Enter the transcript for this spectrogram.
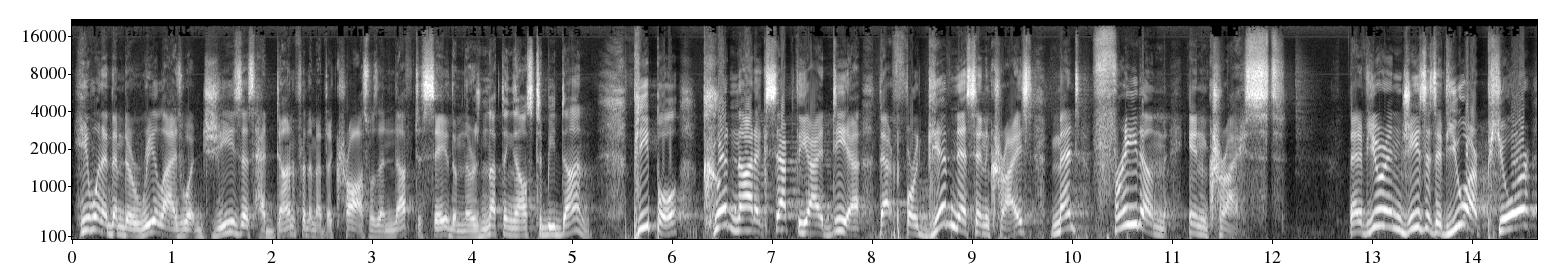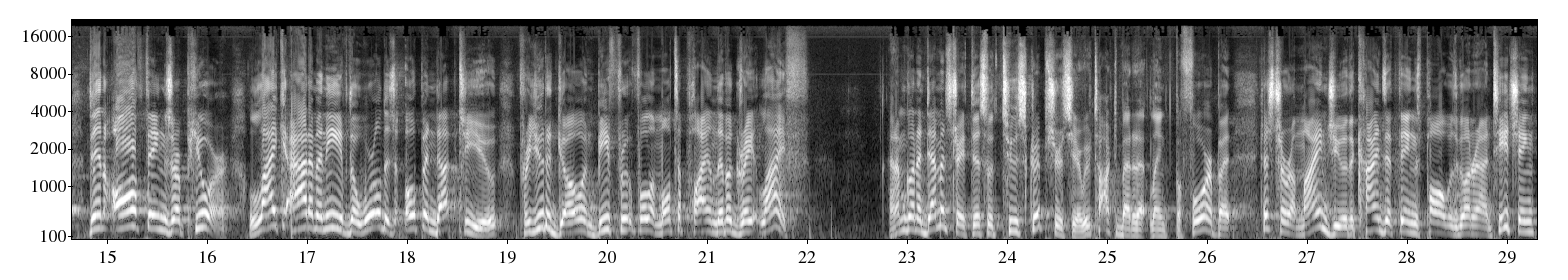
He wanted them to realize what Jesus had done for them at the cross was enough to save them. There was nothing else to be done. People could not accept the idea that forgiveness in Christ meant freedom in Christ. That if you're in Jesus, if you are pure, then all things are pure. Like Adam and Eve, the world is opened up to you for you to go and be fruitful and multiply and live a great life. And I'm going to demonstrate this with two scriptures here. We've talked about it at length before, but just to remind you the kinds of things Paul was going around teaching,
